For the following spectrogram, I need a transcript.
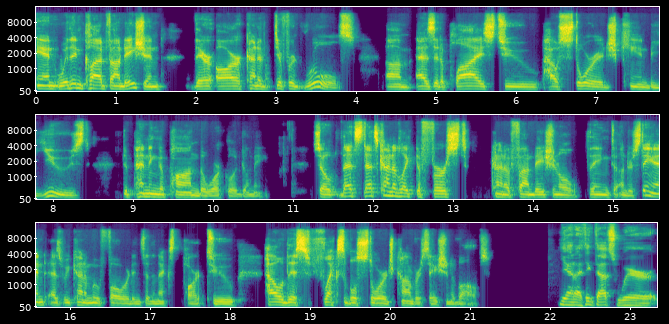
And within Cloud Foundation, there are kind of different rules um, as it applies to how storage can be used depending upon the workload domain. So that's that's kind of like the first kind of foundational thing to understand as we kind of move forward into the next part to how this flexible storage conversation evolves. Yeah, and I think that's where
